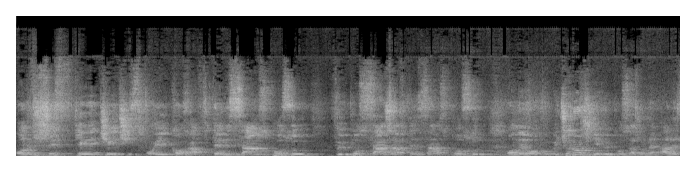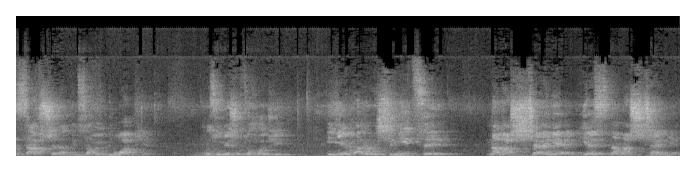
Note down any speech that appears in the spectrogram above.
On wszystkie dzieci swoje kocha w ten sam sposób, wyposaża w ten sam sposób. One mogą być różnie wyposażone, ale zawsze na tym samym pułapie. Rozumiesz o co chodzi? I nie ma różnicy. Namaszczenie jest namaszczenie.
